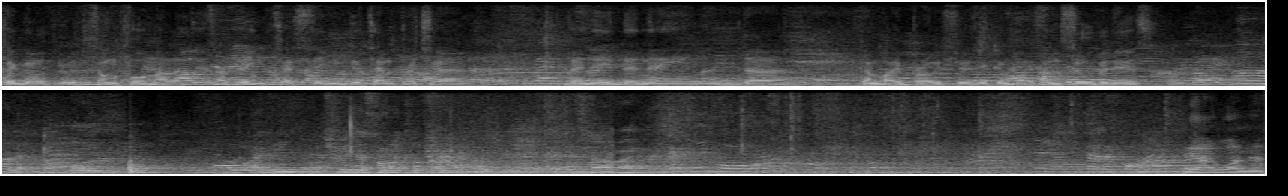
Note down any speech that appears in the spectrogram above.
To go through some formalities. I think testing the temperature, they need the name, and uh, you can buy brochures, you can buy some souvenirs. Yeah, I want to.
